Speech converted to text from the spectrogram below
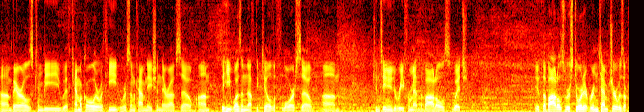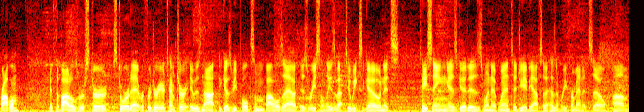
um, barrels can be with chemical or with heat or some combination thereof. So um, the heat wasn't enough to kill the flor. So um, continued to re-ferment the bottles, which if the bottles were stored at room temperature was a problem. If the bottles were stirred, stored at refrigerator temperature, it was not because we pulled some bottles out as recently as about two weeks ago, and it's tasting as good as when it went to GABF, so it hasn't re-fermented. So, um,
